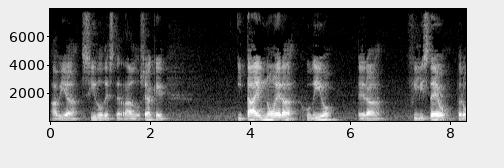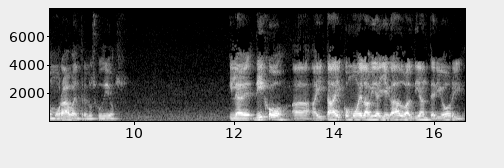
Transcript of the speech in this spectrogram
había sido desterrado. O sea que Itai no era judío, era filisteo, pero moraba entre los judíos y le dijo a, Itai cómo él había llegado al día anterior y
